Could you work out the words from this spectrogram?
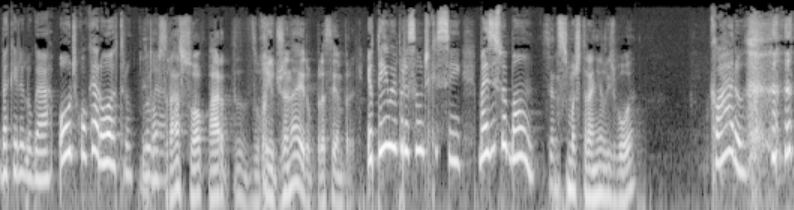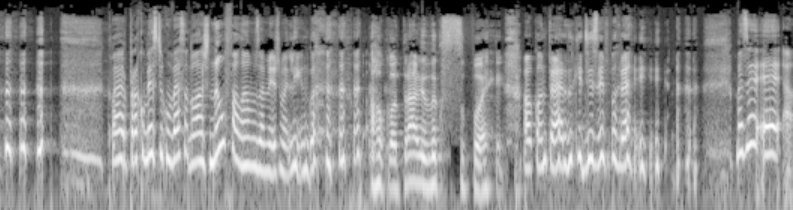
daquele lugar ou de qualquer outro então lugar. Então será só parte do Rio de Janeiro para sempre? Eu tenho a impressão de que sim, mas isso é bom. Sente-se uma estranha em Lisboa? Claro. claro, para começo de conversa, nós não falamos a mesma língua. Ao contrário do que se supõe. Ao contrário do que dizem por aí. Mas é, é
